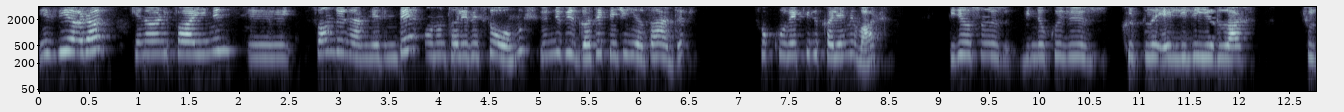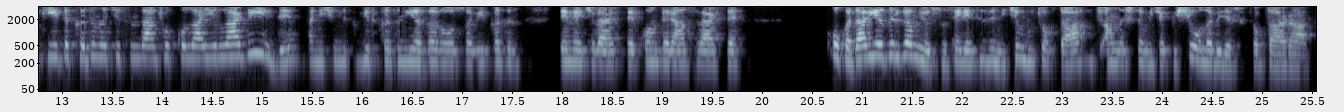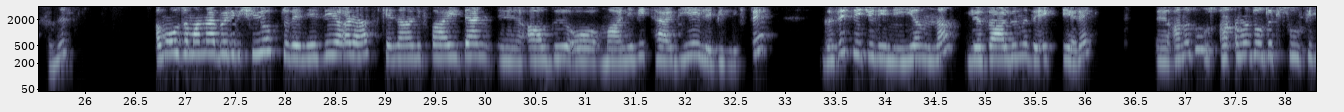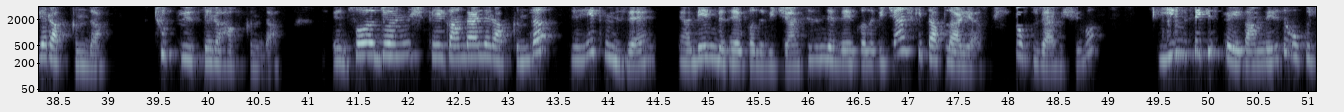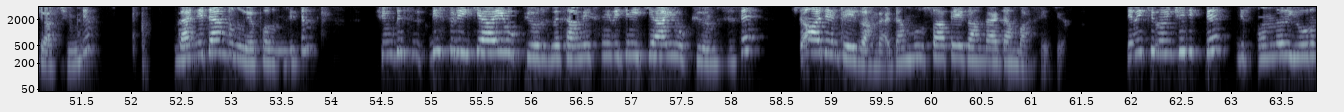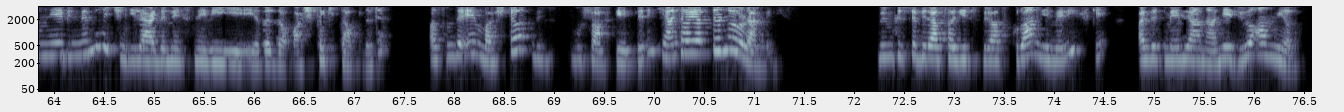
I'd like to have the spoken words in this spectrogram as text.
Nezihe Aras, Kenan Rifai'nin e, son dönemlerinde onun talebesi olmuş. Ünlü bir gazeteci yazardır. Çok kuvvetli bir kalemi var. Biliyorsunuz 1940'lı 50'li yıllar Türkiye'de kadın açısından çok kolay yıllar değildi. Hani şimdi bir kadın yazar olsa, bir kadın demeç verse, konferans verse o kadar yadırgamıyorsunuz. Hele sizin için bu çok daha anlaşılamayacak bir şey olabilir. Çok daha rahatsınız. Ama o zamanlar böyle bir şey yoktu ve Nezihe Aras, Kenan Rifai'den e, aldığı o manevi terbiye ile birlikte gazeteciliğinin yanına yazarlığını da ekleyerek e, Anadolu, Anadolu'daki sufiler hakkında, Türk büyükleri hakkında, e, sonra dönmüş peygamberler hakkında hepimize, yani benim de zevk alabileceğim, sizin de zevk alabileceğiniz kitaplar yazmış. Çok güzel bir şey bu. 28 peygamberi de okuyacağız şimdi. Ben neden bunu yapalım dedim. Çünkü biz bir sürü hikaye okuyoruz. Mesela Mesnevi'de hikaye okuyorum size. İşte Adem peygamberden, Musa peygamberden bahsediyor. Demek ki öncelikle biz onları yorumlayabilmemiz için ileride Mesnevi'yi ya da da başka kitapları aslında en başta biz bu şahsiyetlerin kendi hayatlarını öğrenmeliyiz. Mümkünse biraz hadis, biraz Kur'an bilmeliyiz ki Hz. Mevlana ne diyor anlayalım.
